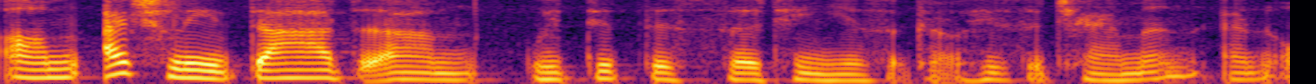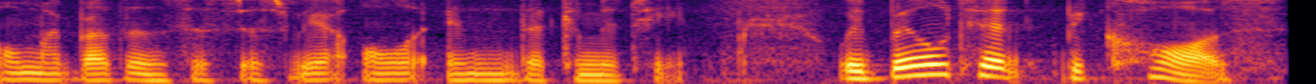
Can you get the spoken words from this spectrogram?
Um, actually, Dad, um, we did this 13 years ago. He's the chairman, and all my brothers and sisters, we are all in the committee. We built it because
